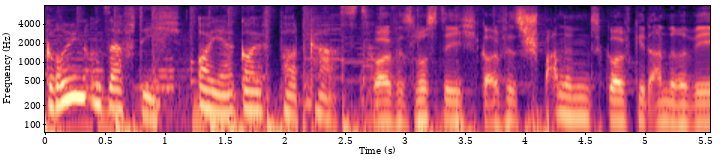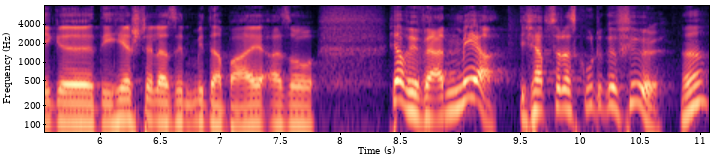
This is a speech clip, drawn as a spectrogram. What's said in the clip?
Grün und saftig, euer Golf-Podcast. Golf ist lustig, Golf ist spannend, Golf geht andere Wege, die Hersteller sind mit dabei. Also, ja, wir werden mehr. Ich habe so das gute Gefühl. Ne?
